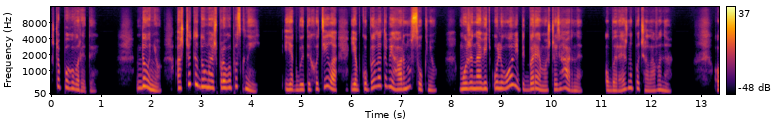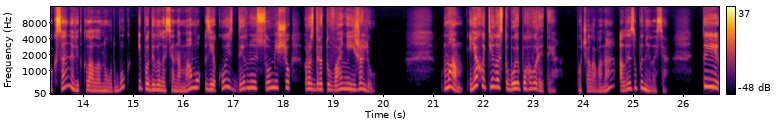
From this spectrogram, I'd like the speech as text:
щоб поговорити. Доню, а що ти думаєш про випускний? Якби ти хотіла, я б купила тобі гарну сукню. Може, навіть у Львові підберемо щось гарне, обережно почала вона. Оксана відклала ноутбук і подивилася на маму з якоюсь дивною сумішю роздратування й жалю. Мам, я хотіла з тобою поговорити, почала вона, але зупинилася. Ти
